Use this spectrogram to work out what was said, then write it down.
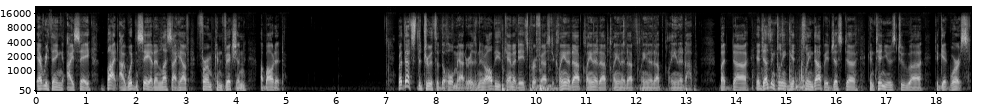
everything I say, but I wouldn't say it unless I have firm conviction about it. But that's the truth of the whole matter, isn't it? All these candidates profess to clean it up, clean it up, clean it up, clean it up, clean it up. But uh, it doesn't clean, get cleaned up. It just uh, continues to, uh, to get worse.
